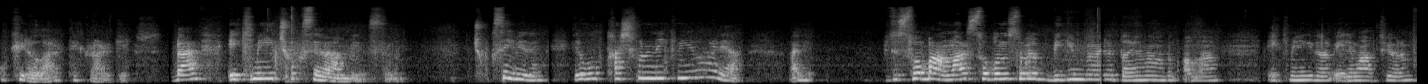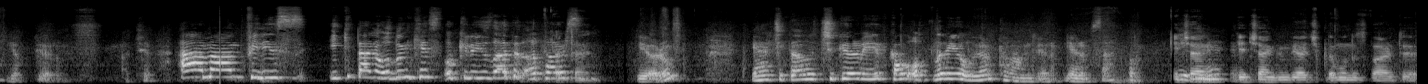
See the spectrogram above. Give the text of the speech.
o kilolar tekrar gelir. Ben ekmeği çok seven bir insanım. Çok severim. Ya o taş fırın ekmeği var ya. Hani bir de soban var. Sobanın üstüne böyle bir gün böyle dayanamadım. Allah'ım ekmeğe gidiyorum elime atıyorum. Yok diyorum. Atıyorum. Aman Filiz iki tane odun kes o kiloyu zaten atarsın Zaten. diyorum. Gerçekten o çıkıyorum eğilip kalk otları yoluyorum. Tamam diyorum yarım saat. Geçen yedine- geçen gün bir açıklamanız vardı.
